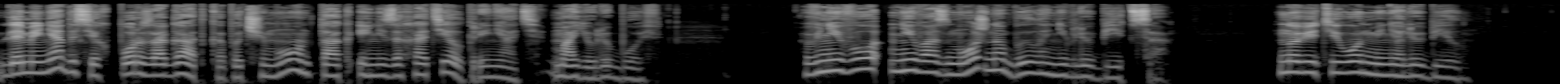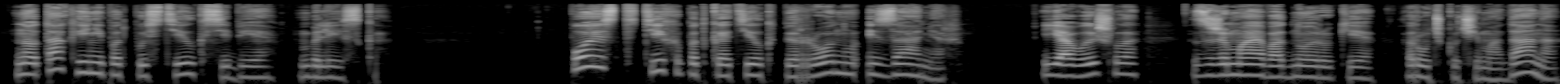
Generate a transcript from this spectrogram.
Для меня до сих пор загадка, почему он так и не захотел принять мою любовь. В него невозможно было не влюбиться. Но ведь и он меня любил. Но так и не подпустил к себе близко. Поезд тихо подкатил к перрону и замер. Я вышла, сжимая в одной руке ручку чемодана,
